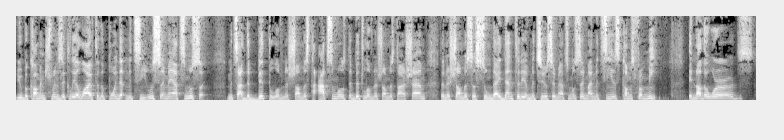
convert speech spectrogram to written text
You become intrinsically alive to the point that mitziusay me'atzmusay. Mitzad the bittel of neshamas to atzmos, the bittel of neshamas to Hashem, the neshamas the identity of mitziusay me'atzmusay. My mitzius comes from me. In other words,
